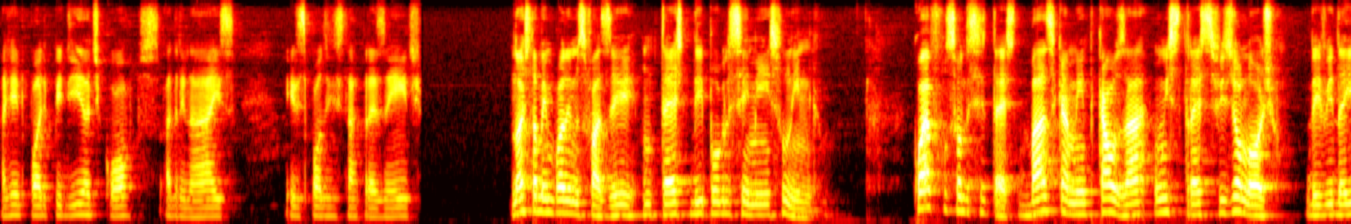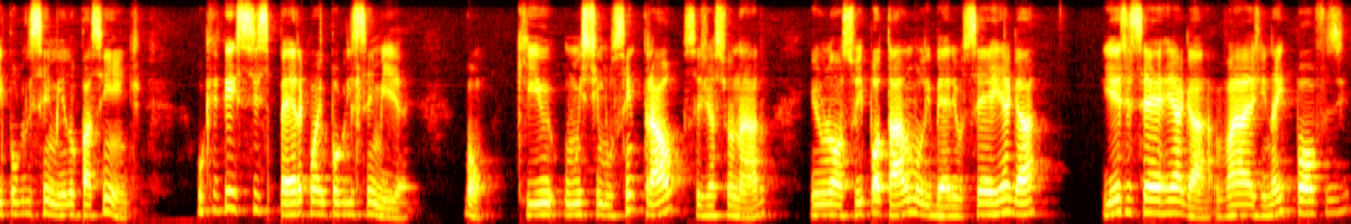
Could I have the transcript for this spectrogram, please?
a gente pode pedir anticorpos adrenais, eles podem estar presentes. Nós também podemos fazer um teste de hipoglicemia insulínica. Qual é a função desse teste? Basicamente, causar um estresse fisiológico devido à hipoglicemia no paciente. O que, que se espera com a hipoglicemia? Bom, que um estímulo central seja acionado e o nosso hipotálamo libere o CRH e esse CRH vai agir na hipófise,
